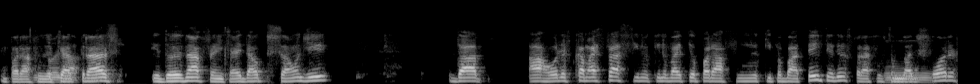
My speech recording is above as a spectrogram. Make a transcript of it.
um parafuso aqui atrás frente. E dois na frente. Aí dá a opção de dar a roda ficar mais para cima, que não vai ter o parafuso aqui para bater, entendeu? Os parafusos estão do lado de hum. fora.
